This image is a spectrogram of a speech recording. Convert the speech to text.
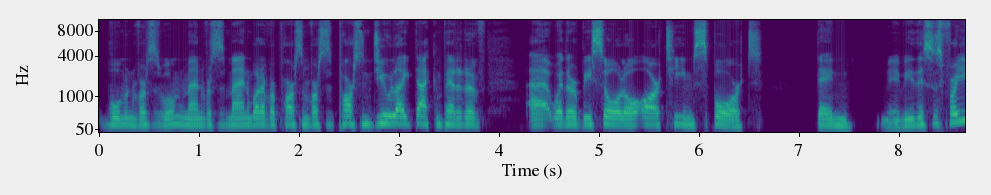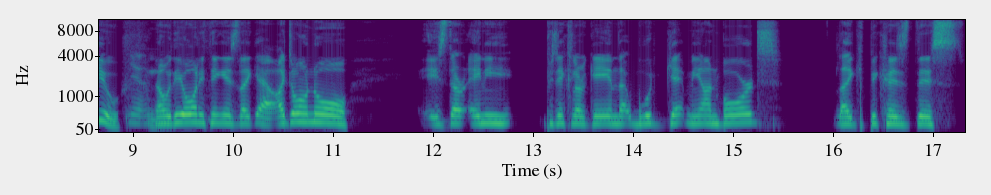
woman versus woman, man versus man, whatever, person versus person? Do you like that competitive, uh, whether it be solo or team sport? Then maybe this is for you. Yeah. Now the only thing is like, yeah, I don't know. Is there any particular game that would get me on board? Like because this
